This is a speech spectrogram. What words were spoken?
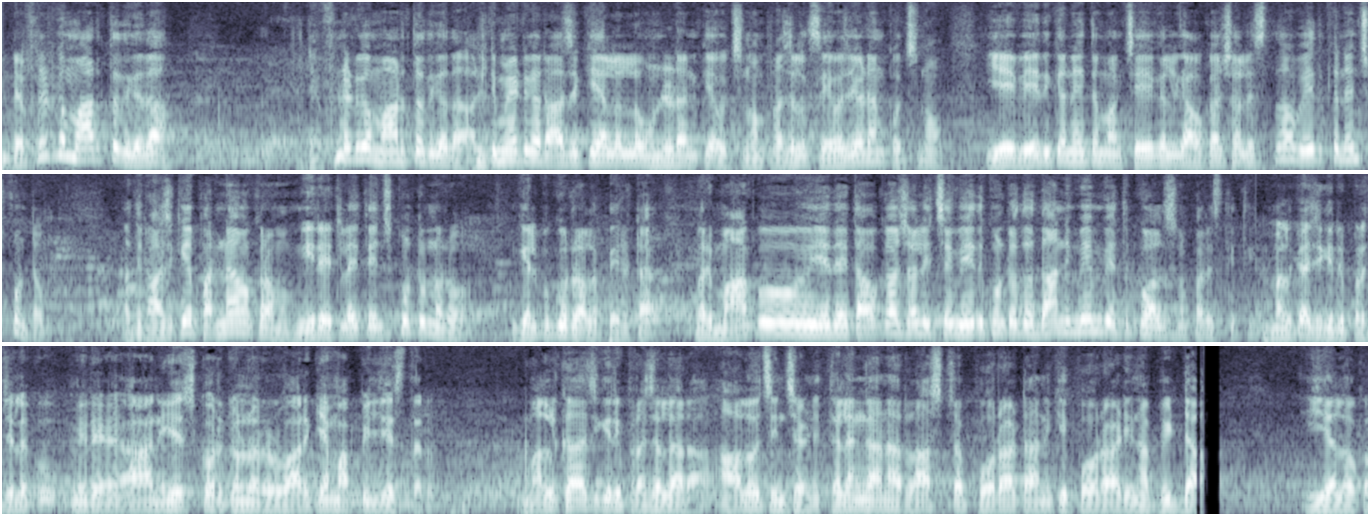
డెఫినెట్గా మారుతుంది కదా. డెఫినెట్గా మారుతుంది కదా. అల్టిమేట్గా రాజకీయాలలో ఉండడానికే వచ్చినాం. ప్రజలకు సేవ చేయడానికి వచ్చినాం. ఏ వేదికనైతే మాకు చేయగలిగే అవకాశాలు ఇస్తుందో ఆ వేదికను ఎంచుకుంటాం. అది రాజకీయ పరిణామక్రమం. మీరు ఎట్లయితే ఎంచుకుంటున్నారో గెలుపు గుర్రాల పేరిట మరి మాకు ఏదైతే అవకాశాలు ఇచ్చే వేదిక ఉంటుందో దాన్ని మేము వెతుక్కోవాల్సిన పరిస్థితి. మల్కాజిగిరి ప్రజలకు మీరు ఆ నియోజకవర్గంలో వారికి ఏం అప్పీల్ చేస్తారు? మల్కాజ్గిరి ప్రజలారా ఆలోచించండి. తెలంగాణ రాష్ట్ర పోరాటానికి పోరాడిన బిడ్డ. ఇవాళ ఒక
